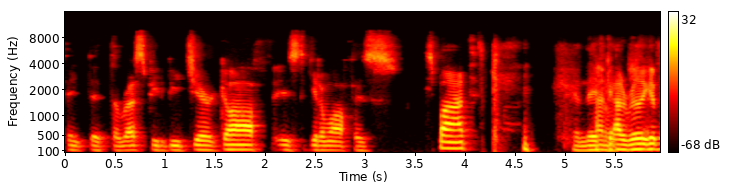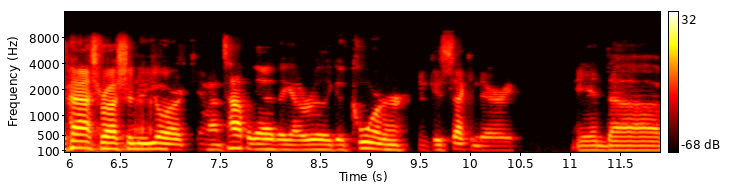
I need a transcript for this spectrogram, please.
think that the recipe to beat Jared Goff is to get him off his spot, and they've got a really good pass rush in New York, and on top of that, they got a really good corner and good secondary. And uh,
